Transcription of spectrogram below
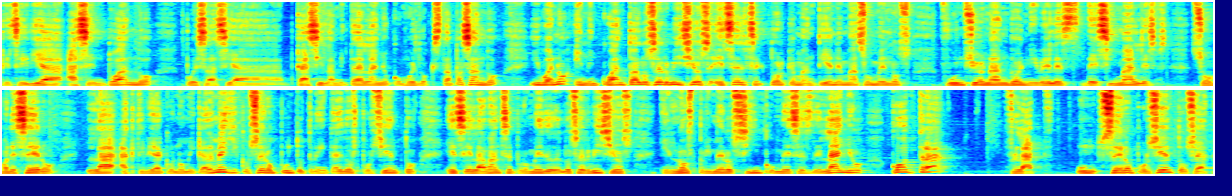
que se iría acentuando pues hacia casi la mitad del año como es lo que está pasando. Y bueno en cuanto a los servicios es el sector que mantiene más o menos funcionando en niveles decimales sobre cero la actividad económica de México. 0.32% es el avance promedio de los servicios en los primeros cinco meses del año contra flat un 0%, o sea,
